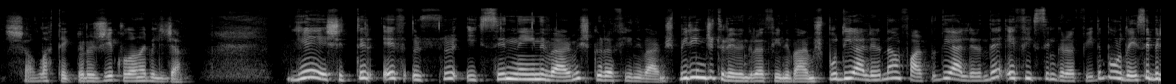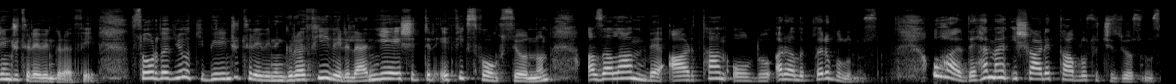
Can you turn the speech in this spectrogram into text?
İnşallah teknolojiyi kullanabileceğim. Y eşittir f üssü x'in neyini vermiş? Grafiğini vermiş. Birinci türevin grafiğini vermiş. Bu diğerlerinden farklı. Diğerlerinde fx'in grafiğiydi. Burada ise birinci türevin grafiği. Soruda diyor ki birinci türevinin grafiği verilen y eşittir fx fonksiyonunun azalan ve artan olduğu aralıkları bulunuz. O halde hemen işaret tablosu çiziyorsunuz.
